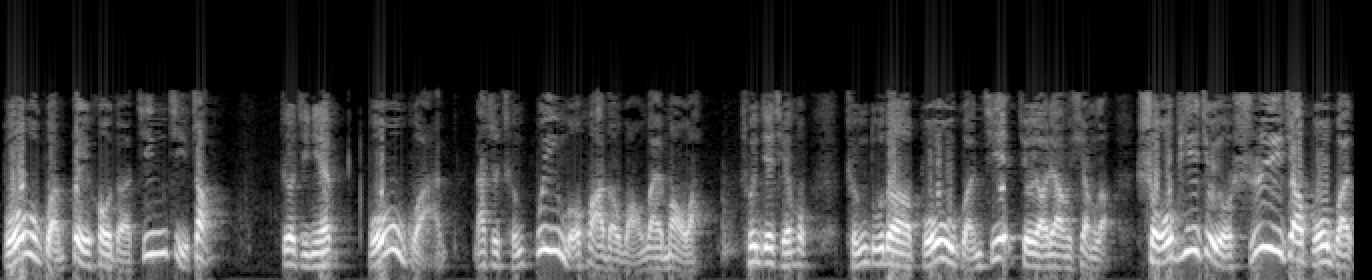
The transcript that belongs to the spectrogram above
博物馆背后的经济账。这几年，博物馆那是成规模化的往外冒啊。春节前后，成都的博物馆街就要亮相了，首批就有十余家博物馆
